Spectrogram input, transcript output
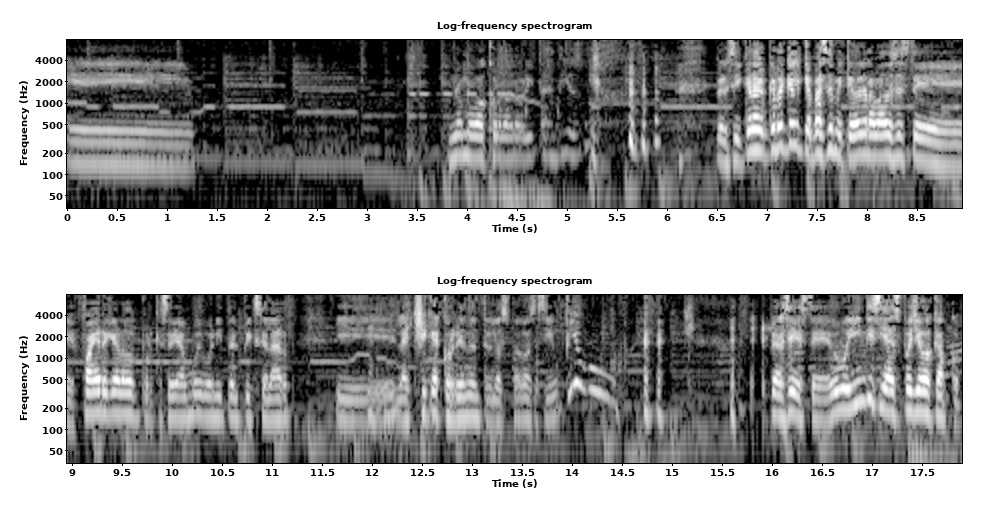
Eh, no me voy a acordar ahorita, Dios mío. Pero sí, creo, creo que el que más se me quedó grabado es este Fire Girl porque se veía muy bonito el pixel art y la chica corriendo entre los fuegos así. ¡piu! Pero sí, este, hubo indies y después llegó Capcom.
